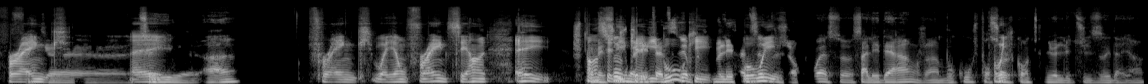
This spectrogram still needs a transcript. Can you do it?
Frank. Euh, hey. Euh, hein? Frank. Voyons, Frank, c'est un. Hey, je pense que c'est les caribous qui. Je me l'ai fait dire plusieurs fois, ça. Ça les dérange hein, beaucoup. C'est pour ça que je continue à l'utiliser d'ailleurs.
